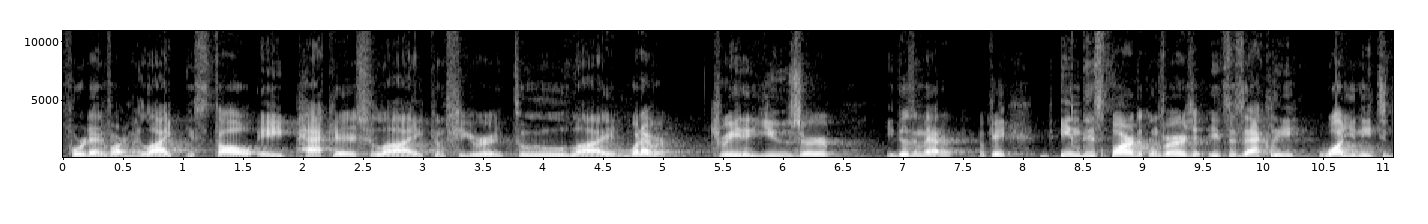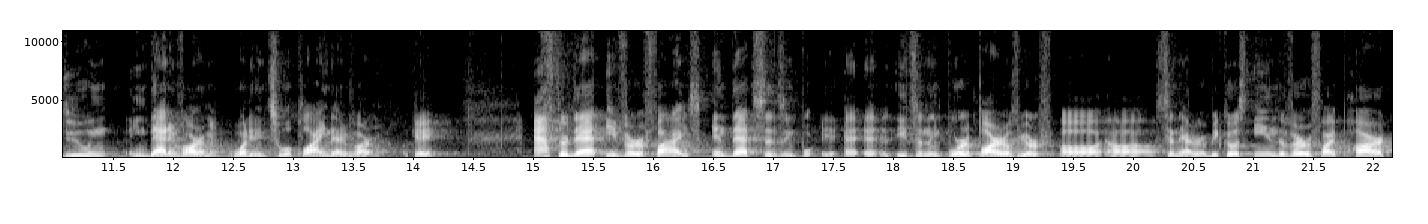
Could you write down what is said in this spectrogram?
for the environment, like install a package, like configure a tool, like whatever, create a user, it doesn't matter, okay? In this part, the converge, it's exactly what you need to do in, in that environment, what you need to apply in that environment, okay? After that, it verifies, and that's an uh, uh, it's an important part of your uh, uh, scenario because in the verify part,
